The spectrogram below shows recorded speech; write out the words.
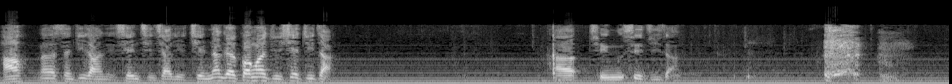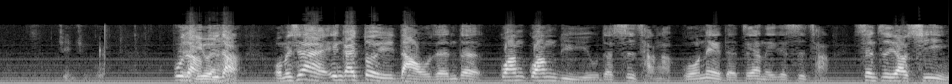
好，那沈局长先请下去，请那个观光局谢局长。好，请谢局长。部长局长。我们现在应该对于老人的观光旅游的市场啊，国内的这样的一个市场，甚至要吸引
